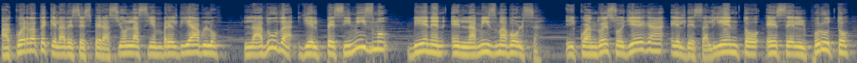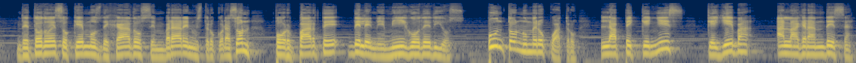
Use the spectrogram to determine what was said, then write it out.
Acuérdate que la desesperación la siembra el diablo. La duda y el pesimismo vienen en la misma bolsa. Y cuando eso llega, el desaliento es el fruto de todo eso que hemos dejado sembrar en nuestro corazón por parte del enemigo de Dios. Punto número 4. La pequeñez que lleva a la grandeza.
